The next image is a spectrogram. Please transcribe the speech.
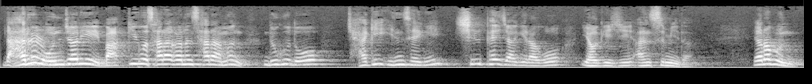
나를 온전히 맡기고 살아가는 사람은 누구도 자기 인생이 실패작이라고 여기지 않습니다. 여러분,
